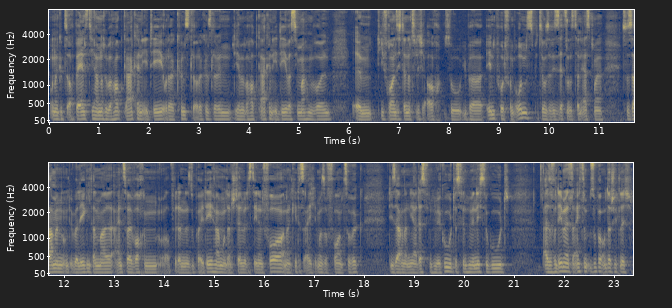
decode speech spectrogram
Und dann gibt es auch Bands, die haben noch überhaupt gar keine Idee oder Künstler oder Künstlerinnen, die haben überhaupt gar keine Idee, was sie machen wollen. Ähm, die freuen sich dann natürlich auch so über Input von uns, beziehungsweise wir setzen uns dann erstmal zusammen und überlegen dann mal ein, zwei Wochen, ob wir dann eine super Idee haben und dann stellen wir das denen vor und dann geht es eigentlich immer so vor und zurück. Die sagen dann, ja, das finden wir gut, das finden wir nicht so gut. Also von dem her ist es eigentlich super unterschiedlich.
